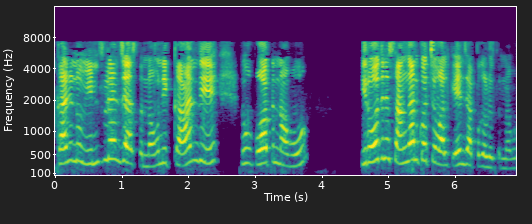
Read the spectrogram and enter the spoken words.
కానీ నువ్వు ఇన్ఫ్లుయెన్స్ చేస్తున్నావు నీకు కాంది నువ్వు పోతున్నావు ఈ రోజు నీ సంఘానికి వచ్చే వాళ్ళకి ఏం చెప్పగలుగుతున్నావు?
